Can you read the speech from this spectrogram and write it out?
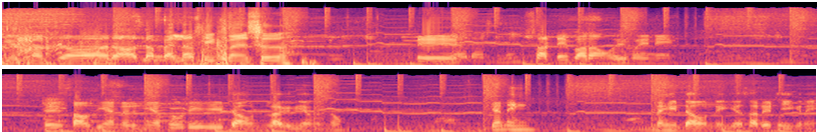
ਮੇਰੇ ਖਿਆਲ ਰਾਤ ਦਾ ਪਹਿਲਾ ਸੀਕੁਐਂਸ ਤੇ 12:30 ਹੋਏ ਹੋਏ ਨੇ। ਤੇ ਸਭ ਦੀਆਂ એનર્ਜੀਆਂ ਥੋੜੀ ਜੀ ਡਾਊਨ ਲੱਗਦੀਆਂ ਮੈਨੂੰ। ਕਿ ਨਹੀਂ? ਨਹੀਂ ਡਾਊਨ ਨਹੀਂ ਗਿਆ ਸਾਰੇ ਠੀਕ ਨੇ।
